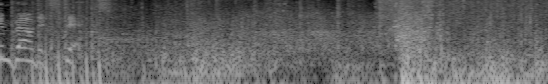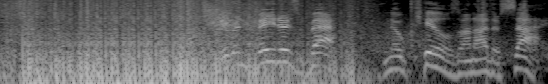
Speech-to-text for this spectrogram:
Hostiles inbound at sticks. Your invaders back. No kills on either side.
